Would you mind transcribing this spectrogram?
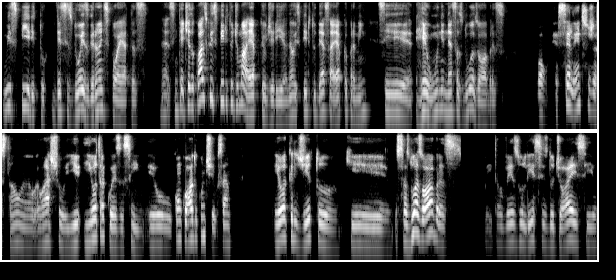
o espírito desses dois grandes poetas. Né? Sintetizam quase que o espírito de uma época, eu diria. Né? O espírito dessa época, para mim, se reúne nessas duas obras. Bom, excelente sugestão, eu, eu acho. E, e, outra coisa, assim, eu concordo contigo, sabe? Eu acredito que essas duas obras, e talvez Ulisses do Joyce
